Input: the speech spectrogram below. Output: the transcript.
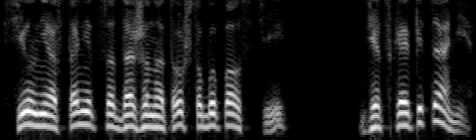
сил не останется даже на то, чтобы ползти. Детское питание.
